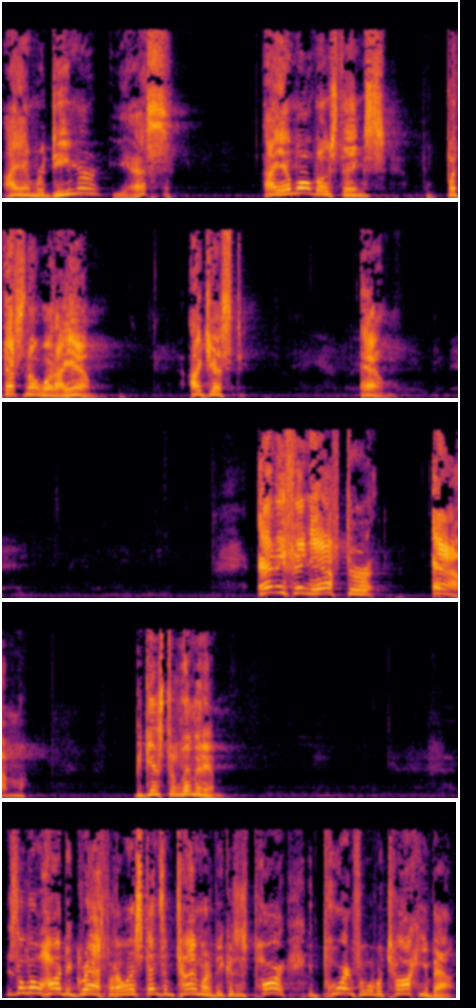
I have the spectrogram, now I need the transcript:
I am redeemer? Yes. I am all those things, but that's not what I am. I just am. Anything after am begins to limit him. This is a little hard to grasp, but I want to spend some time on it because it's part important for what we're talking about.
